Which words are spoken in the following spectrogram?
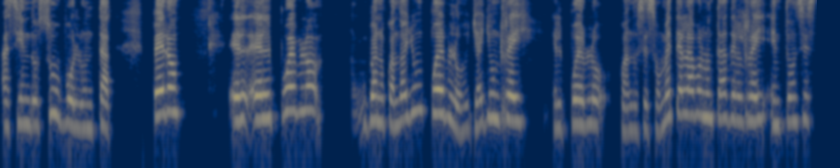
haciendo su voluntad. Pero el, el pueblo, bueno, cuando hay un pueblo y hay un rey, el pueblo, cuando se somete a la voluntad del rey, entonces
